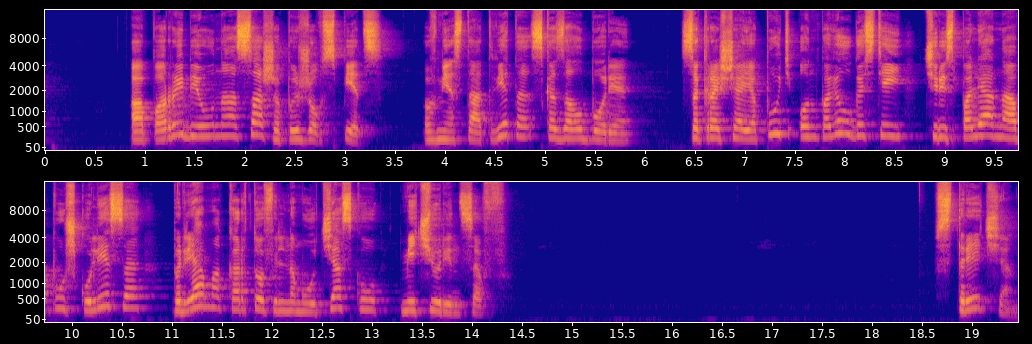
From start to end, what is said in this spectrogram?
«А по рыбе у нас Саша Пыжов спец», Вместо ответа сказал Боря. Сокращая путь, он повел гостей через поля на опушку леса, прямо к картофельному участку мичуринцев. Встреча.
